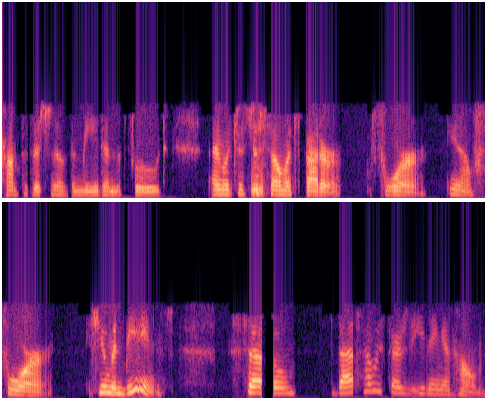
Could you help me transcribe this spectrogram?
composition of the meat and the food and which is just so much better for you know for human beings. So that's how we started eating at home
